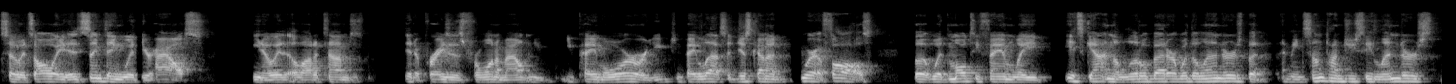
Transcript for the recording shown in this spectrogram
So it's always the same thing with your house. You know, it, a lot of times it appraises for one amount and you, you pay more or you can pay less. It just kind of where it falls. But with multifamily, it's gotten a little better with the lenders. But I mean, sometimes you see lenders,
